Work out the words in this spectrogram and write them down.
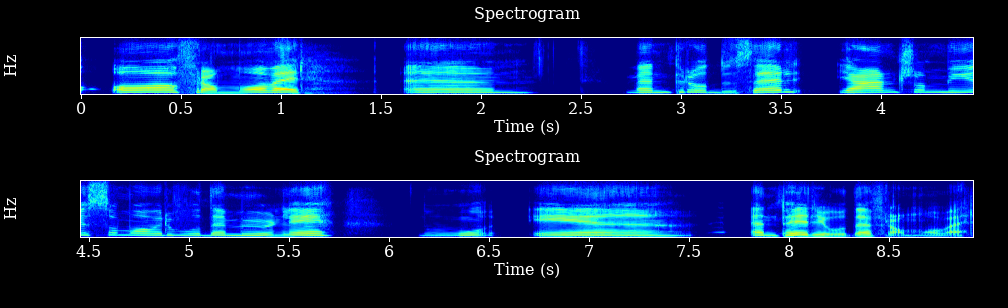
og framover. Eh, men produser gjerne så mye som overhodet mulig nå i en periode framover.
